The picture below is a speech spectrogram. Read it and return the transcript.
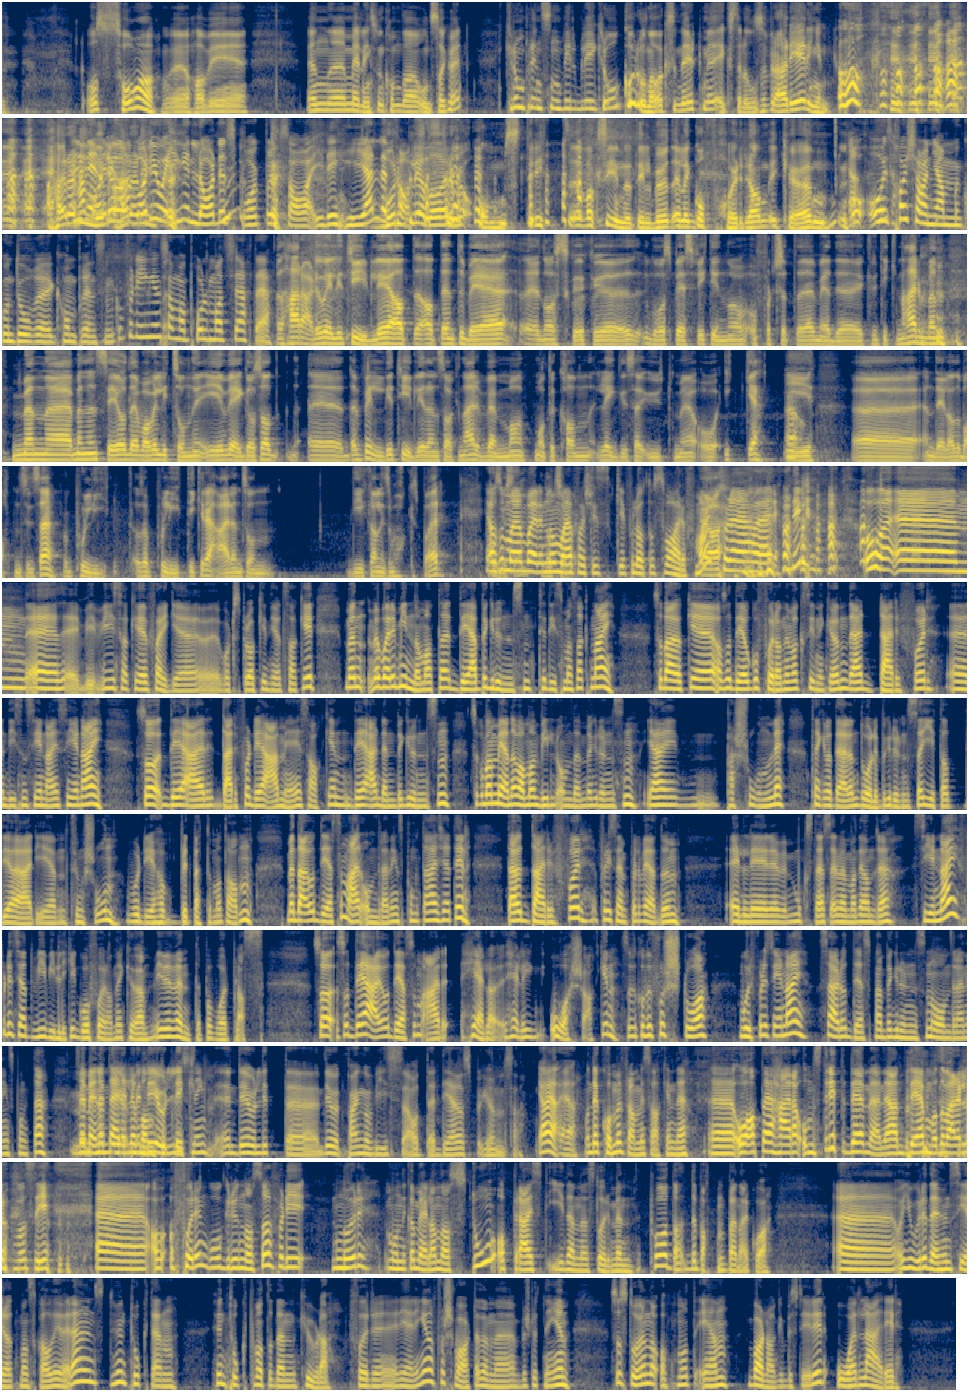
Og så uh, har vi en uh, melding som kom da onsdag kveld. Kronprinsen vil bli koronavaksinert med ekstradose fra regjeringen. Oh. her er det ingen, her var det jo ingen ladet språkbruk i det hele tatt. Hvor ble det der med omstridt vaksinetilbud, eller gå foran i køen? og, og, Har ikke han hjemmekontor, eh, kronprinsen? Hvorfor er det ingen som har problematisert det? Men her er det jo veldig tydelig at, at NTB eh, Nå skal vi ikke gå spesifikt inn og, og fortsette mediekritikken her, men, men, eh, men en ser jo, det var vel litt sånn i VG også, at det er veldig tydelig i den saken her hvem man på en måte kan legge seg ut med og ikke i uh, en del av debatten, syns jeg. Polit, altså, politikere er en sånn de kan liksom hakkes på her. Ja, så må jeg bare, Nå må jeg faktisk få lov til å svare for meg, ja. for det har jeg rett til. og eh, eh, vi, vi, skal ikke farge vårt språk i nyhetssaker, men jeg bare minne om at det er begrunnelsen til de som har sagt nei. Så det ikke, altså det å gå foran i vaksinekøen, det er derfor eh, de som sier nei, sier nei. Så det er derfor det er med i saken. Det er den begrunnelsen. Så kan man mene hva man vil om den begrunnelsen. Jeg personlig tenker at det er en dårlig begrunnelse, gitt at de er i en funksjon hvor de har blitt bedt om å ta den. Men det er jo det som er omdreiningspunktet her, Kjetil. Det er jo derfor f.eks. Vedum eller Moxnes eller hvem av de andre sier nei. For de sier at vi vil ikke gå foran i køen. Vi vil vente på vår plass. Så, så det er jo det som er hele, hele årsaken. Så skal du forstå hvorfor de sier nei, så er det jo det som er begrunnelsen og omdreiningspunktet. Så jeg Men- mener men at det er relevant jo likt- opplysning. Det er litt, eh, det er jo et poeng å vise at det er deres begrunnelse. Ja, ja, ja. Og det kommer fram i saken, det. Uh, og at det her er omstridt, det mener jeg. Det må det være lov å si. Uh, for en god grunn også, fordi når Monica Mæland da sto oppreist i denne stormen på debatten på NRK, uh, og gjorde det hun sier at man skal gjøre, hun, hun, tok den, hun tok på en måte den kula for regjeringen og forsvarte denne beslutningen, så står hun da opp mot en barnehagebestyrer og en lærer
